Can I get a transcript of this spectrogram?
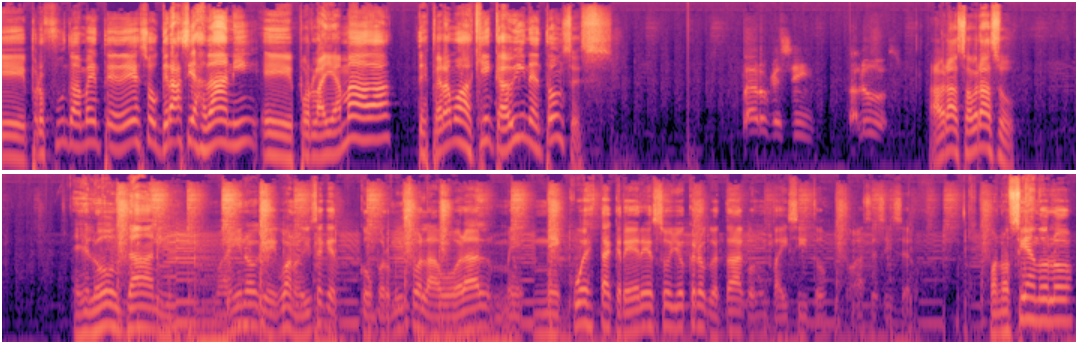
eh, profundamente de eso. Gracias, Dani, eh, por la llamada. Te esperamos aquí en cabina entonces. Claro que sí. Saludos. Abrazo, abrazo. Hello, Dani. Imagino que, bueno, dice que compromiso laboral. Me, me cuesta creer eso. Yo creo que estaba con un paisito, voy a ser sincero. Conociéndolo,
